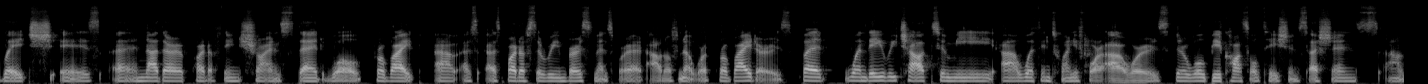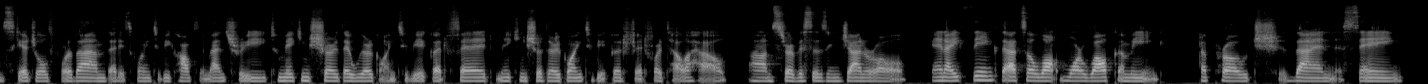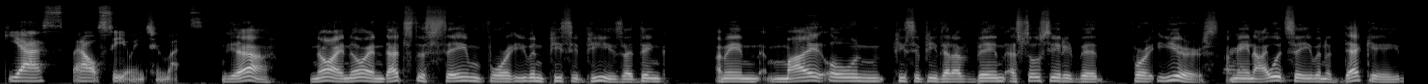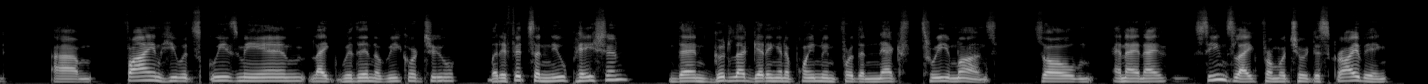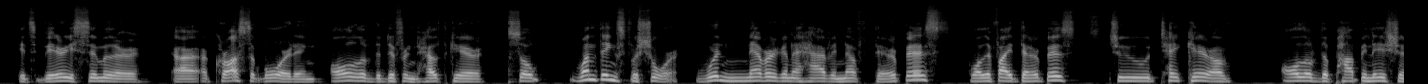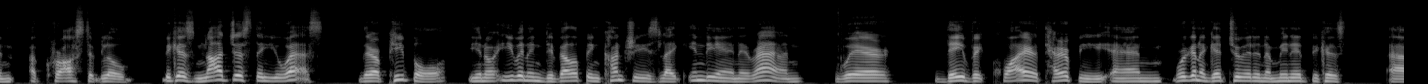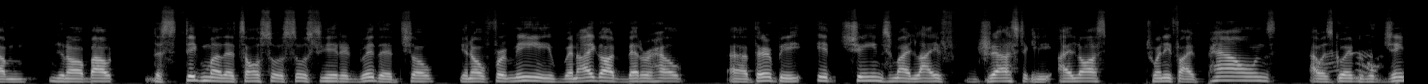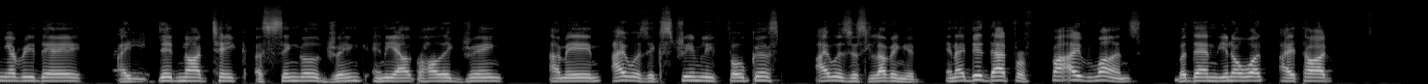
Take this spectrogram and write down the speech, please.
which is another part of the insurance that will provide uh, as, as part of the reimbursements for out of network providers. But when they reach out to me uh, within 24 hours, there will be consultation sessions um, scheduled for them that is going to be complimentary to making sure that we are going to be a good fit, making sure they're going to be a good fit for telehealth um, services in general. And I think that's a lot more welcoming approach than saying, yes, but I'll see you in two months. Yeah. No, I know. And that's the same for even PCPs. I think, I mean, my own PCP that I've been associated with for years, I mean, I would say even a decade, um, fine, he would squeeze me in like within a week or two. But if it's a new patient, then good luck getting an appointment for the next three months. So, and and seems like from what you're describing, it's very similar uh, across the board in all of the different healthcare. So, one thing's for sure, we're never going to have enough therapists, qualified therapists, to take care of all of the population across the globe. Because not just the US, there are people, you know, even in developing countries like India and Iran, where they require therapy. And we're going to get to it in a minute because, um, you know, about the stigma that's also associated with it. So, you know, for me, when I got BetterHelp uh, therapy, it changed my life drastically. I lost 25 pounds. I was wow. going to the gym every day. I did not take a single drink, any alcoholic drink. I mean, I was extremely focused. I was just loving it. And I did that for five months. But then, you know what? I thought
